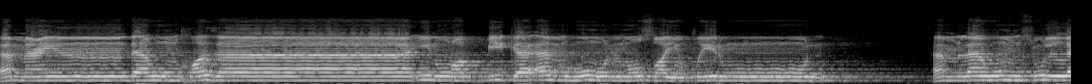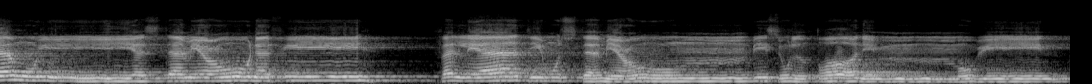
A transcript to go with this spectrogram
أم عندهم خزائن ربك أم هم المسيطرون أم لهم سلم يستمعون فيه فليات مستمعون بسلطان مبين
